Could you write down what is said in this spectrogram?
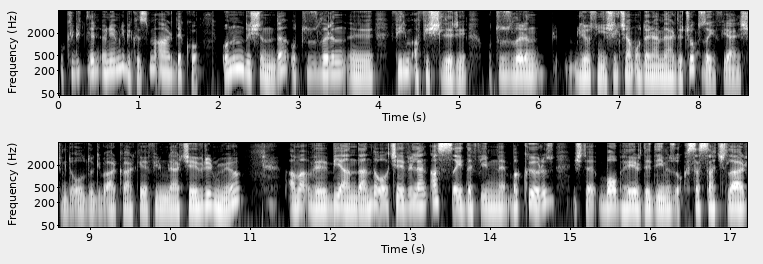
O kübiklerin önemli bir kısmı Art Deco. Onun dışında 30'ların e, film afişleri, 30'ların biliyorsun Yeşilçam o dönemlerde çok zayıf. Yani şimdi olduğu gibi arka arkaya filmler çevrilmiyor. Ama ve bir yandan da o çevrilen az sayıda filme bakıyoruz. İşte Bob Hair dediğimiz o kısa saçlar,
